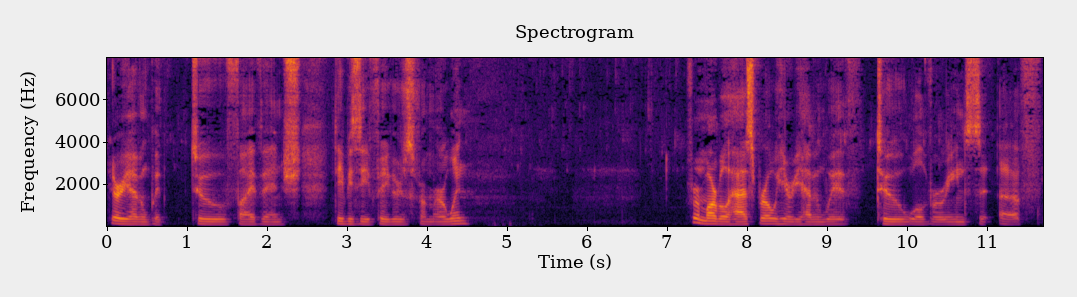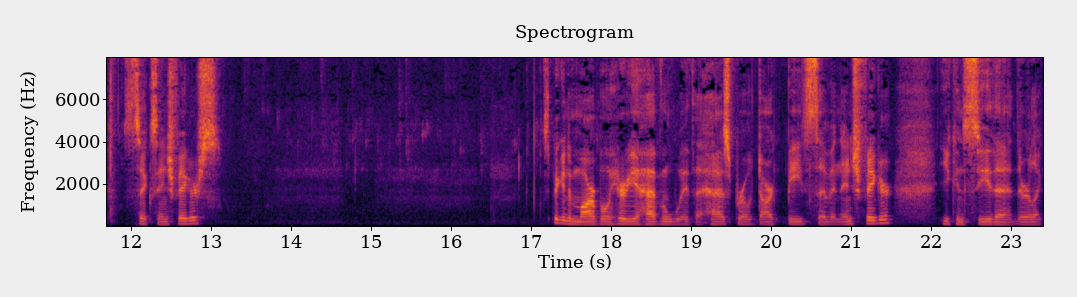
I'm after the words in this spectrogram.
Here you have him with two 5 inch DBZ figures from Irwin. For Marvel Hasbro, here you have him with two Wolverine uh, 6 inch figures. Speaking of Marvel, here you have him with a Hasbro Dark Beast 7 inch figure. You can see that they're like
